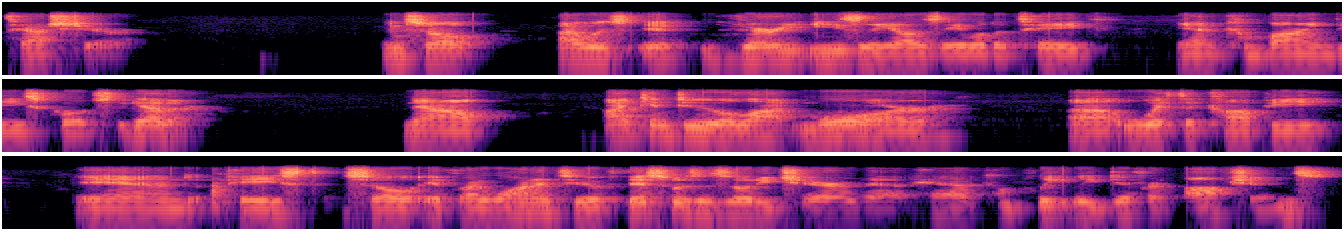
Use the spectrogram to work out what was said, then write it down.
task chair. And so I was it very easily I was able to take and combine these quotes together. Now I can do a lot more uh, with the copy and paste. So if I wanted to, if this was a Zody chair that had completely different options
